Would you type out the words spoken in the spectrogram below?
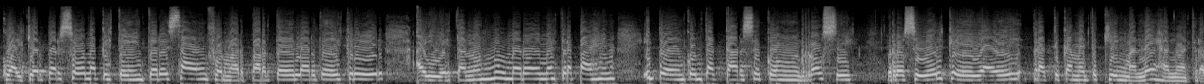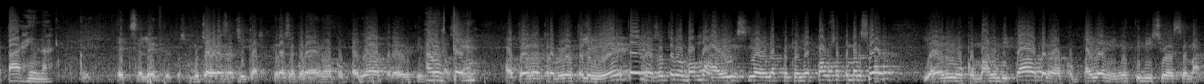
cualquier persona que esté interesada en formar parte del arte de escribir, ahí están los números de nuestra página y pueden contactarse con Rosy, Bell, que ella es prácticamente quien maneja nuestra página. Excelente. Entonces, muchas gracias, chicas. Gracias por habernos acompañado, a traer esta información a, todos nuestros amigos televidentes. Nosotros nos vamos a ir a una pequeña pausa comercial y ya venimos con más invitados que nos acompañan en este inicio de semana.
